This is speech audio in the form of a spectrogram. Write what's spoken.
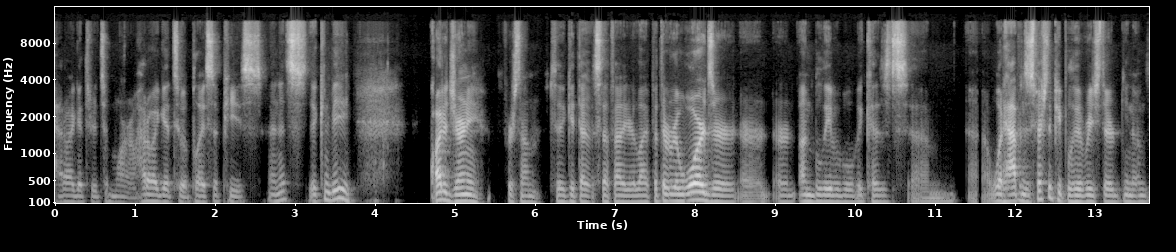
How do I get through tomorrow? How do I get to a place of peace? And it's it can be quite a journey for some to get that stuff out of your life. But the rewards are are, are unbelievable because um, uh, what happens, especially people who have reached their you know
